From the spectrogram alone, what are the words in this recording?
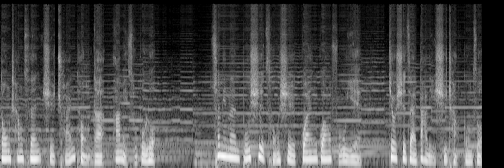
东昌村是传统的阿美族部落，村民们不是从事观光服务业。就是在大理石厂工作。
